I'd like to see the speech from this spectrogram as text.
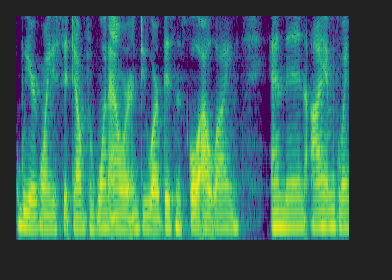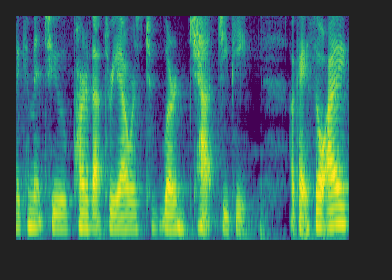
we are going to sit down for one hour and do our business goal outline and then I am going to commit to part of that three hours to learn Chat GP. Okay, so I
